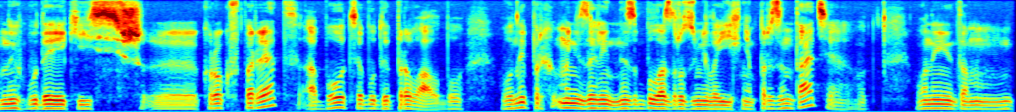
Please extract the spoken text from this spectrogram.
в них буде якийсь е, крок вперед, або це буде провал. Бо вони мені взагалі не була зрозуміла їхня презентація. От Вони там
